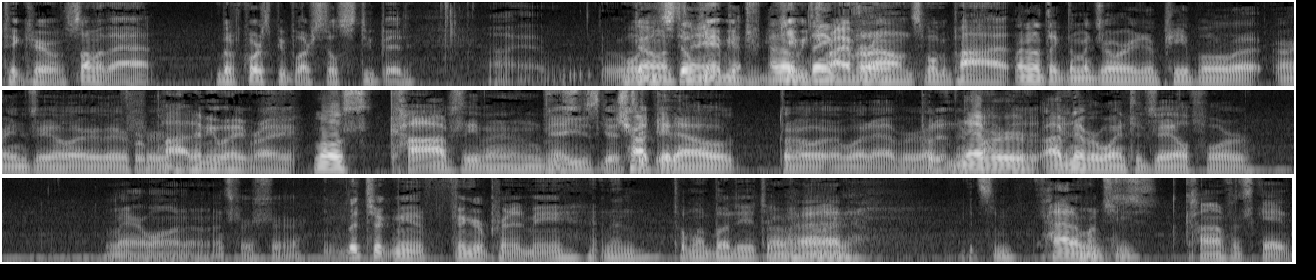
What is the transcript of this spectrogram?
take care of some of that, but of course, people are still stupid. I, uh, Well, Don't still can't be you can't be driving the- around smoking pot I don't think the majority of people that are in jail are there for, for, pot anyway, right? most cops. Even Yeah, just you just get chuck ticket. it out, throw it, whatever. Put I've never, pocket, I've yeah. never went to jail for marijuana. That's for sure. They took me and fingerprinted me, and then told my buddy to take I've my had, car, get some I've had them munchies. confiscate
